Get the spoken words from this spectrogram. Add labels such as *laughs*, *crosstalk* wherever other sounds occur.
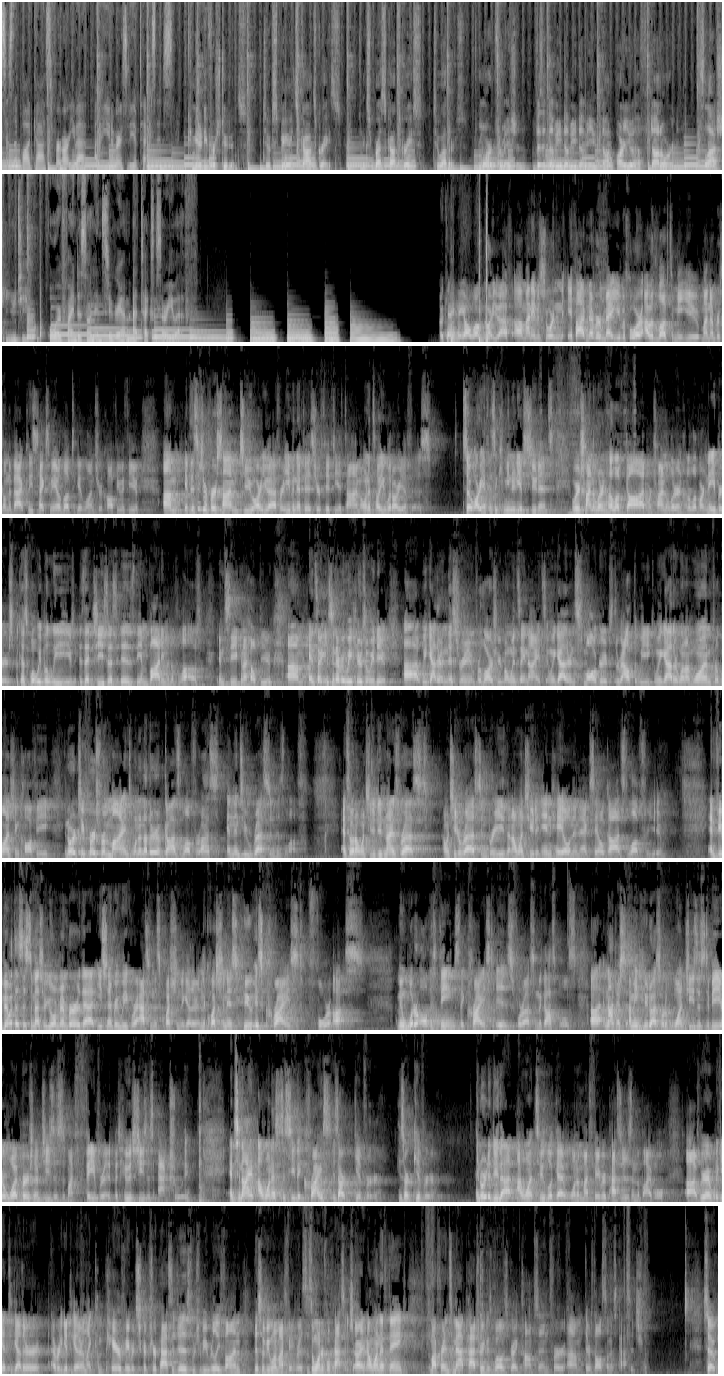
This is the podcast for RUF at the University of Texas. A community for students to experience God's grace and express God's grace to others. For more information, visit www.ruf.org/ut Or find us on Instagram at TexasRUF. Okay, hey y'all, welcome to RUF. Uh, my name is Jordan. If I've never met you before, I would love to meet you. My number's on the back. Please text me. I would love to get lunch or coffee with you. Um, if this is your first time to RUF, or even if it's your 50th time, I want to tell you what RUF is. So, RUF is a community of students. We're trying to learn how to love God and we're trying to learn how to love our neighbors because what we believe is that Jesus is the embodiment of love. MC, can I help you? Um, and so, each and every week, here's what we do uh, we gather in this room for large group on Wednesday nights, and we gather in small groups throughout the week, and we gather one on one for lunch and coffee in order to first remind one another of God's love for us and then to rest in His love. And so, what I want you to do tonight is rest. I want you to rest and breathe, and I want you to inhale and then exhale God's love for you. And if you've been with us this semester, you'll remember that each and every week we're asking this question together. And the question is Who is Christ for us? I mean, what are all the things that Christ is for us in the Gospels? Uh, not just, I mean, who do I sort of want Jesus to be or what version of Jesus is my favorite, but who is Jesus actually? And tonight, I want us to see that Christ is our giver. He's our giver. In order to do that, I want to look at one of my favorite passages in the Bible. Uh, if we were able to get together, ever to get together and like compare favorite scripture passages, which would be really fun, this would be one of my favorites. It's a wonderful passage. All right, and I want to thank my friends Matt Patrick as well as Greg Thompson for um, their thoughts on this passage. So,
